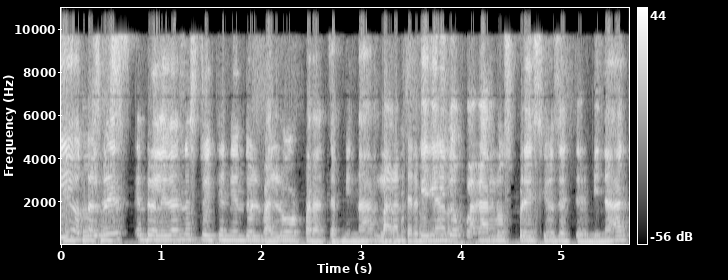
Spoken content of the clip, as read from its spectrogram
Sí, o tal vez en realidad no estoy teniendo el valor para terminarla, para no terminar. he querido pagar los precios de terminar,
